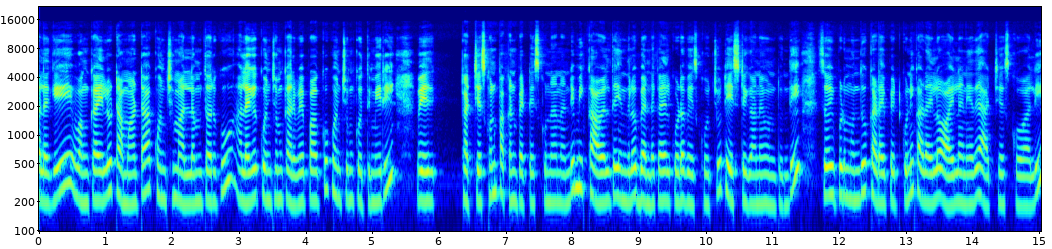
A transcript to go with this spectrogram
అలాగే వంకాయలు టమాటా కొంచెం అల్లం తరుగు అలాగే కొంచెం కరివేపాకు కొంచెం కొత్తిమీర వే కట్ చేసుకొని పక్కన పెట్టేసుకున్నానండి. మీకు కావాలితే ఇందులో బెండకాయలు కూడా వేసుకోవచ్చు. టేస్టీగానే ఉంటుంది. సో ఇప్పుడు ముందు కడాయి పెట్టుకుని కడాయిలో ఆయిల్ అనేది యాడ్ చేసుకోవాలి.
